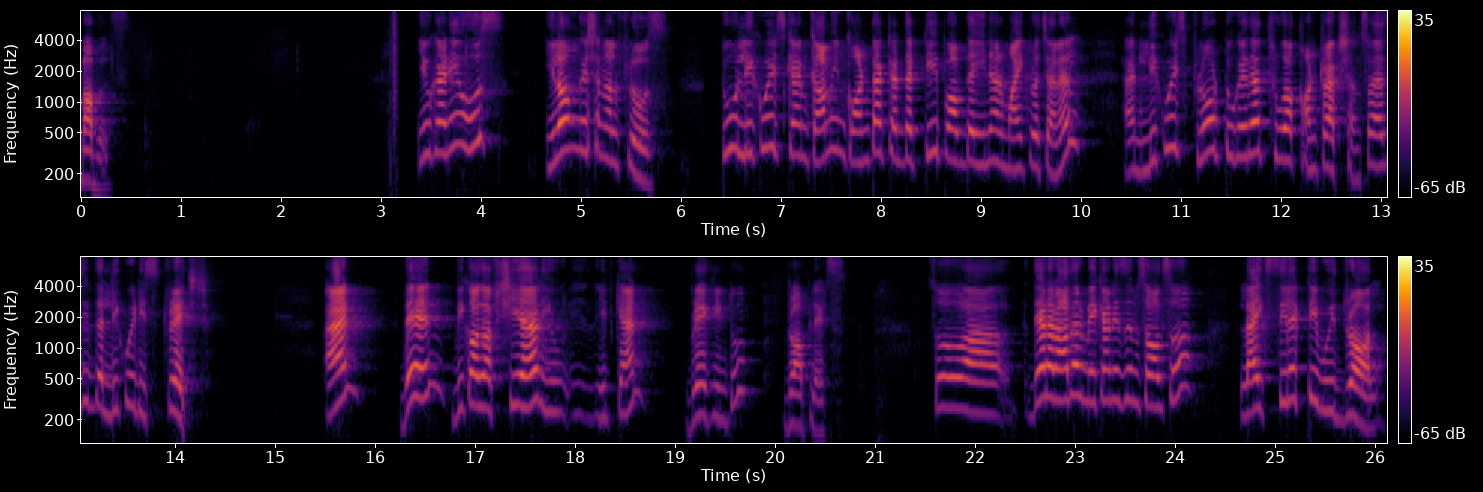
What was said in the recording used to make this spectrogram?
bubbles. You can use elongational flows two liquids can come in contact at the tip of the inner microchannel and liquids flow together through a contraction. So as if the liquid is stretched and then because of shear you it can break into droplets. So uh, there are other mechanisms also like selective withdrawal.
